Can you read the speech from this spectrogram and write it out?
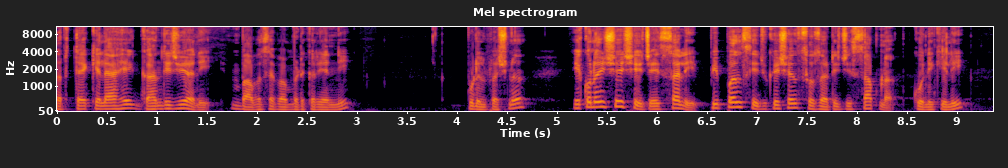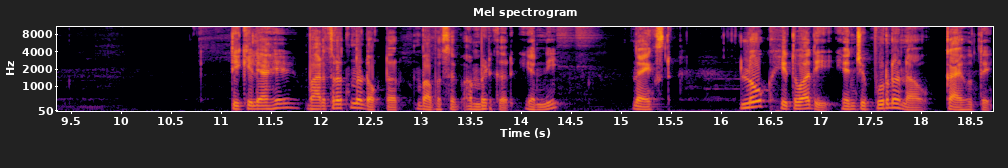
तर त्या केल्या आहे गांधीजी आणि बाबासाहेब आंबेडकर यांनी. पुढील प्रश्न एकोणीसशे शेहेचाळीस साली पीपल्स एज्युकेशन सोसायटीची स्थापना कोणी केली? ती केली आहे भारतरत्न डॉक्टर बाबासाहेब आंबेडकर यांनी. नेक्स्ट लोकहितवादी यांचे पूर्ण नाव काय होते?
